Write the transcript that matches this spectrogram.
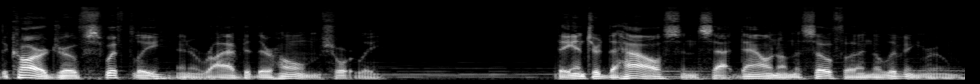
The car drove swiftly and arrived at their home shortly. They entered the house and sat down on the sofa in the living room.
